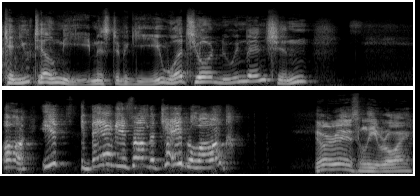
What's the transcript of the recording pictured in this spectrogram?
can you tell me, Mr. McGee, what's your new invention? Uh, it's that is on the table, Unc. Sure is, Leroy.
